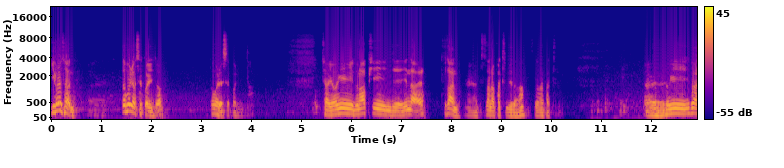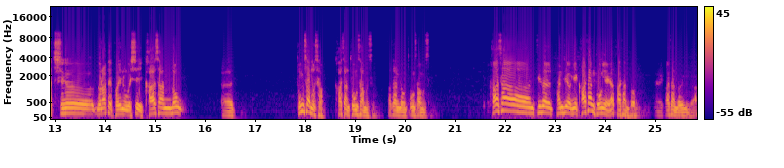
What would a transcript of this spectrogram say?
1호선 더블 역세권이죠. 더블 역세권입니다. 자, 여기 눈앞이 이제 옛날 두산, 예, 두산 아파트입니다. 두산 아파트. 어, 여기가 지금 눈앞에 보이는 곳이 가산동, 어, 동사무소, 가산 동사무소, 가산동 동사무소. 가산 디지털 단지역이 가산동이에요, 가산동. 예, 가산동입니다.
